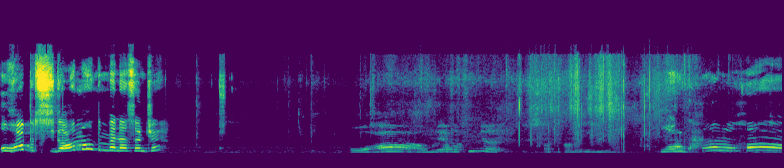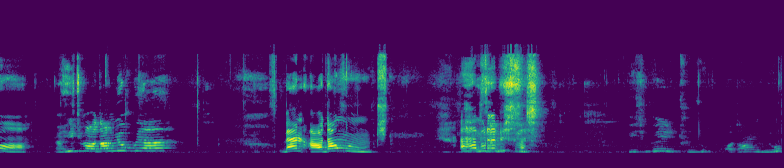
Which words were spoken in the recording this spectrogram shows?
Oha bu silahı mı aldım ben az önce? Oha buraya bakınca gidiyor. Korku oha. Ya hiç bir adam yok mu ya? Ben adamım. Aha Neyse, burada bir şey var. Hiçbir çocuk adam yok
